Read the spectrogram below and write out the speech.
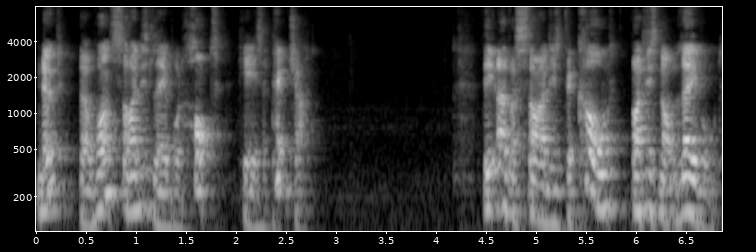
Note that one side is labelled hot, here's a picture. The other side is the cold, but is not labelled.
